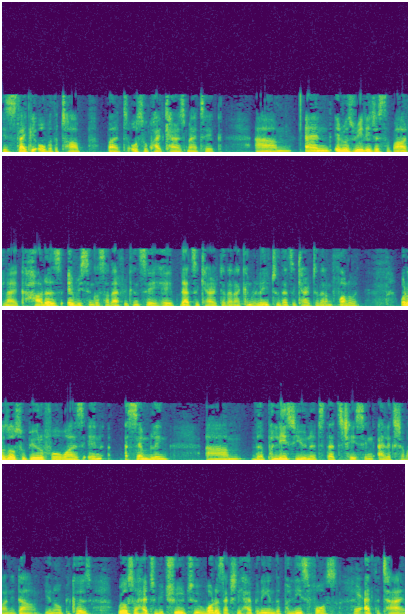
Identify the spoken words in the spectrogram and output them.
is slightly over the top, but also quite charismatic. Um, and it was really just about like, how does every single South African say, hey, that's a character that I can relate to, that's a character that I'm following. What was also beautiful was in assembling um, the police unit that's chasing Alex Shabane down, you know, because we also had to be true to what was actually happening in the police force yeah. at the time,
